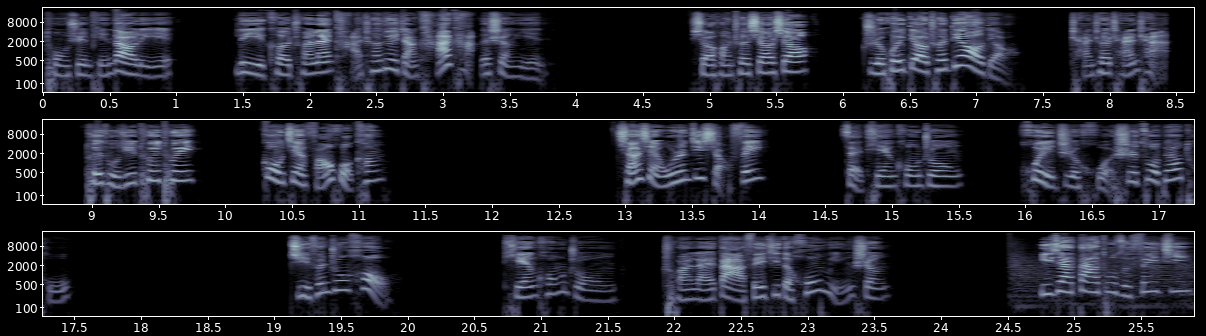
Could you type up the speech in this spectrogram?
通讯频道里立刻传来卡车队长卡卡的声音。消防车潇潇指挥吊车吊吊，铲车铲铲，推土机推推，构建防火坑。抢险无人机小飞在天空中绘制火势坐标图。几分钟后，天空中传来大飞机的轰鸣声，一架大肚子飞机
